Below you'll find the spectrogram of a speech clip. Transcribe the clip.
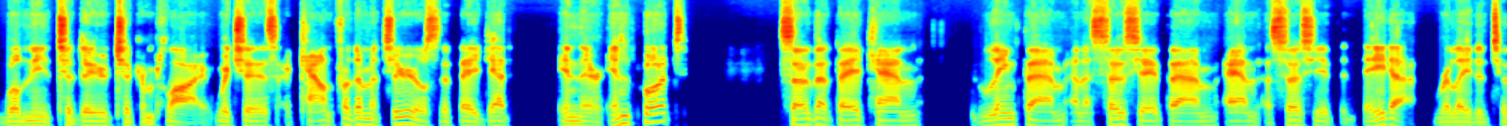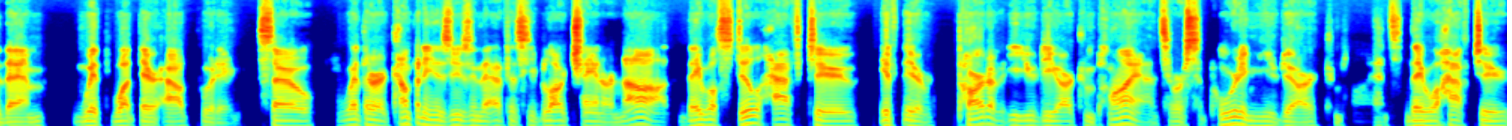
will need to do to comply, which is account for the materials that they get in their input so that they can link them and associate them and associate the data related to them with what they're outputting. So whether a company is using the FSC blockchain or not, they will still have to, if they're part of EUDR compliance or supporting EUDR compliance, they will have to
